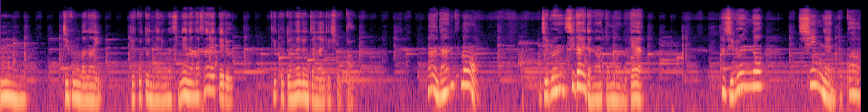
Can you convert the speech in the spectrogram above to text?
うん自分がないっていうことになりますね。流されてるっていうことになるんじゃないでしょうか。まあ何でも自分次第だなと思うので、まあ、自分の信念とか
